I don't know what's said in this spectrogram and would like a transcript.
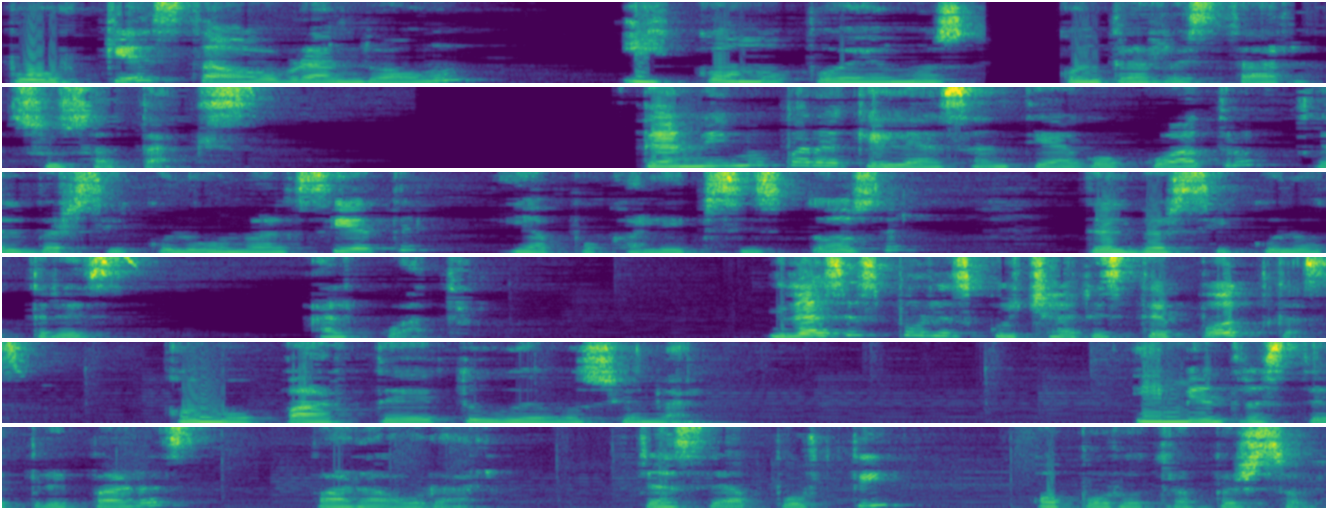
por qué está obrando aún y cómo podemos contrarrestar sus ataques. Te animo para que leas Santiago 4, del versículo 1 al 7, y Apocalipsis 12 del versículo 3 al 4. Gracias por escuchar este podcast como parte de tu devocional. Y mientras te preparas para orar, ya sea por ti o por otra persona.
